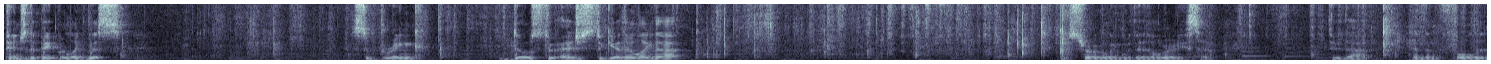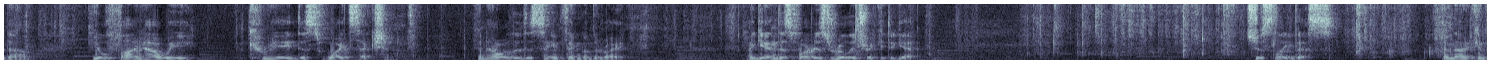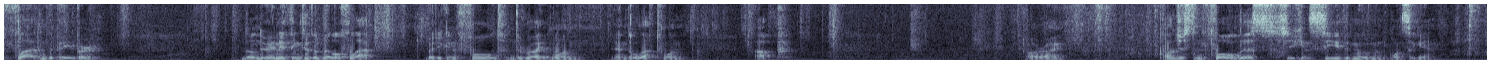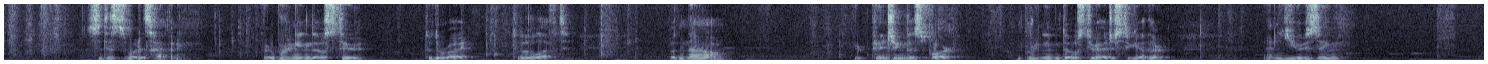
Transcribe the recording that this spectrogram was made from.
pinch the paper like this, so bring those two edges together like that. I'm struggling with it already, so do that and then fold it down. You'll find how we create this white section. And now we'll do the same thing on the right. Again, this part is really tricky to get. Just like this. And now you can flatten the paper. Don't do anything to the middle flap, but you can fold the right one and the left one up. All right. I'll just unfold this so you can see the movement once again. So this is what is happening. We're bringing those two to the right, to the left. But now you're pinching this part, bringing those two edges together, and using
